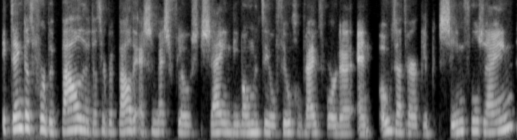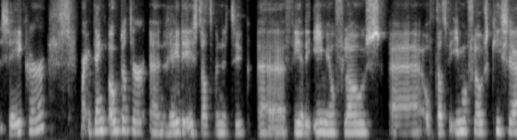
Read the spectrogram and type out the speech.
Ik denk dat, voor bepaalde, dat er bepaalde sms-flows zijn die momenteel veel gebruikt worden en ook daadwerkelijk zinvol zijn, zeker. Maar ik denk ook dat er een reden is dat we natuurlijk uh, via de e-mailflows uh, of dat we e-mailflows kiezen.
